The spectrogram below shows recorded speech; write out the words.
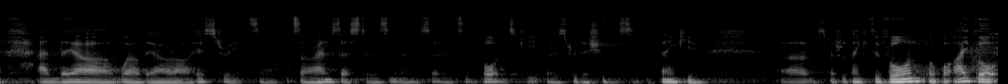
and they are well, they are our history. It's our, it's our ancestors, you know. So it's important to keep those traditions. Thank you. Um, special thank you to Vaughan for what I thought.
